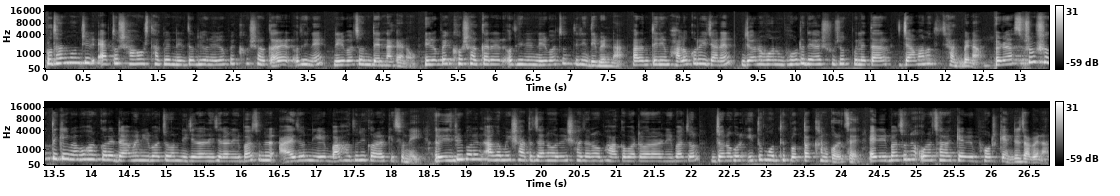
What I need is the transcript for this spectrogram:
প্রধানমন্ত্রীর এত সাহস থাকলে নির্দলীয় নিরপেক্ষ সরকারের অধীনে নির্বাচন দেন না কেন? নিরপেক্ষ সরকারের অধীনে নির্বাচন তিনি দিবেন না। কারণ তিনি ভালো করেই জানেন, জনগণ ভোট দেওয়ার সুযোগ পেলে তার জামানতি থাকবে না। রাষ্ট্র শক্তিকে ব্যবহার করে ডামি নির্বাচন, নিজেরা নিজেরা নির্বাচনের আয়োজন নিয়ে বাহাদুরি করার কিছু নেই। রিজভি বলেন, আগামী সাত জানুয়ারি সাজানো ভাগ বাটোয়ারার নির্বাচন জনগণ ইতিমধ্যে প্রত্যাখ্যান করেছে। এই নির্বাচনে ওরা ছাড়া কেউ ভোট কেন্দ্রে যাবে না।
